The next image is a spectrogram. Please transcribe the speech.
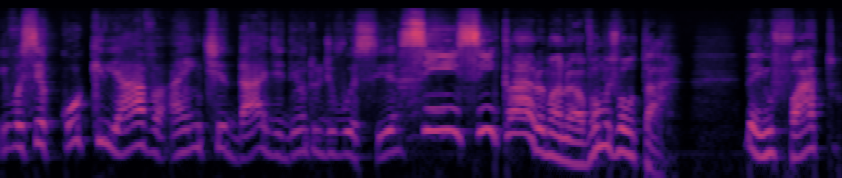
e você co-criava a entidade dentro de você. Sim, sim, claro, Emanuel. Vamos voltar. Bem, o fato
